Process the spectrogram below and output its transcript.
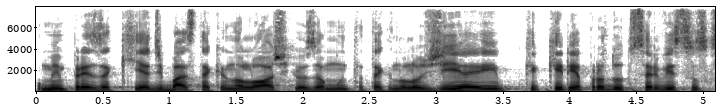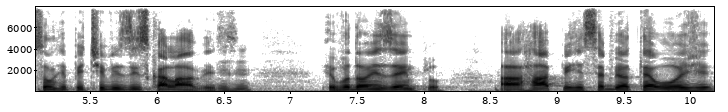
uma empresa que é de base tecnológica e usa muita tecnologia e que queria produtos e serviços que são repetíveis e escaláveis. Uhum. Eu vou dar um exemplo. A RAP recebeu até hoje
